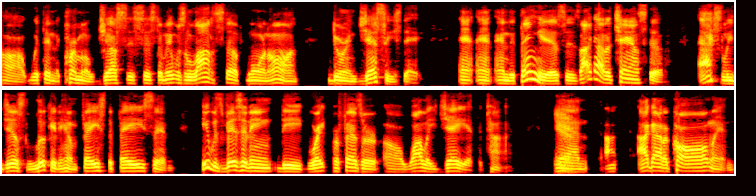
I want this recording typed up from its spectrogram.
uh, within the criminal justice system. It was a lot of stuff going on during Jesse's day. And and, and the thing is is I got a chance to actually just look at him face to face. And he was visiting the great professor uh, Wally Jay at the time, yeah. and I, I got a call and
